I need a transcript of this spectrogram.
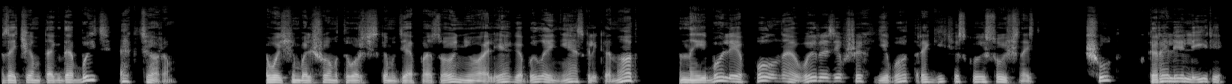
зачем тогда быть актером? В очень большом творческом диапазоне у Олега было несколько нот, наиболее полно выразивших его трагическую сущность. Шут в «Короле Лире».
